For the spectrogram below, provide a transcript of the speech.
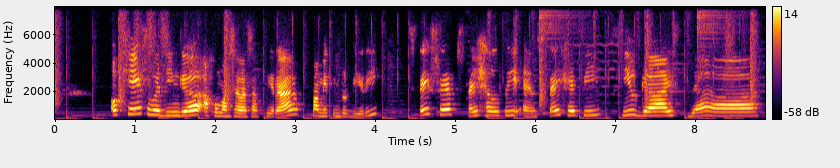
Oke Sobat Jingga, aku Marcella Safira, pamit undur diri. Stay safe, stay healthy, and stay happy. See you guys. Dah.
